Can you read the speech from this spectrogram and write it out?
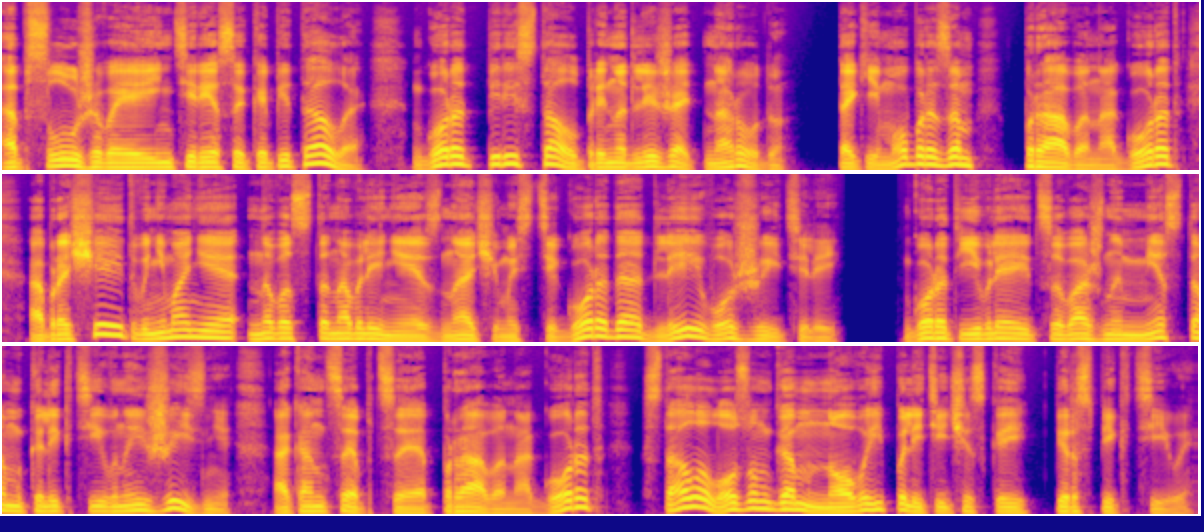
Обслуживая интересы капитала, город перестал принадлежать народу. Таким образом, право на город обращает внимание на восстановление значимости города для его жителей. Город является важным местом коллективной жизни, а концепция «право на город» стала лозунгом новой политической перспективы.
